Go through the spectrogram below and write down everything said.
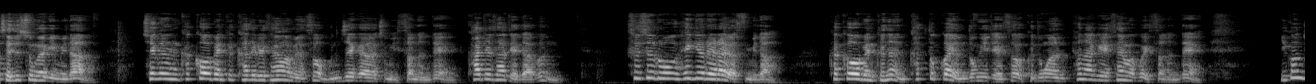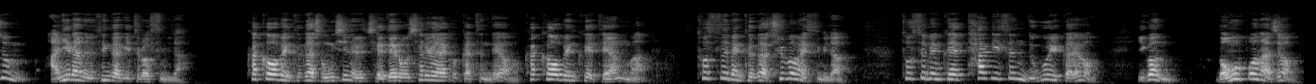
제주총각입니다. 최근 카카오뱅크 카드를 사용하면서 문제가 좀 있었는데 카드사 대답은 스스로 해결해라 였습니다. 카카오뱅크는 카톡과 연동이 돼서 그동안 편하게 사용하고 있었는데 이건 좀 아니라는 생각이 들었습니다. 카카오뱅크가 정신을 제대로 차려야 할 것 같은데요. 카카오뱅크의 대항마 토스뱅크가 출범했습니다. 토스뱅크의 타깃은 누구일까요? 이건 너무 뻔하죠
